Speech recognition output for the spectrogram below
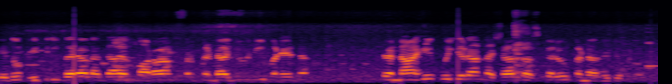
ਜਦੋਂ ਠੀਕਰੀ ਪਹਿਰਾ ਲੱਗਾ ਹੈ, ਮਾੜਾ ਅਨਸਰ ਪਿੰਡਾਂ 'ਚ ਵੀ ਨਹੀਂ ਬਣੇਗਾ। ਤੇ ਨਾ ਹੀ ਕੋਈ ਜਿਹੜਾ ਨਸ਼ਾ ਤਸਕਰ ਉਹ ਪਿੰਡਾਂ ਦੇ 'ਚ ਬਣੇਗਾ।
